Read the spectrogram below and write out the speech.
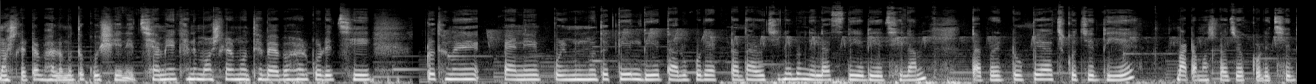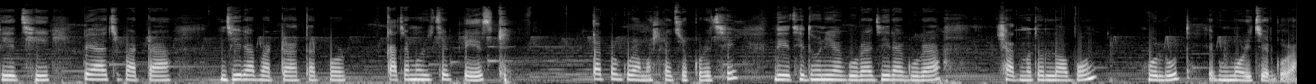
মশলাটা ভালো মতো কষিয়ে নিচ্ছি। আমি এখানে মশলার মধ্যে ব্যবহার করেছি প্রথমে প্যানে পরিমাণ মতো তেল দিয়ে তার উপরে একটা দারুচিনি এবং এলাচ দিয়ে দিয়েছিলাম। তারপর একটু পেঁয়াজ কুচি দিয়ে বাটা মশলা যোগ করেছি। দিয়েছি পেঁয়াজ বাটা, জিরা বাটা, তারপর কাঁচামরিচের পেস্ট তারপর গুঁড়া মশলা যোগ করেছি। দিয়েছি ধনিয়া গুঁড়া, জিরা গুঁড়া, স্বাদ মতো লবণ, হলুদ এবং মরিচের গুঁড়া।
